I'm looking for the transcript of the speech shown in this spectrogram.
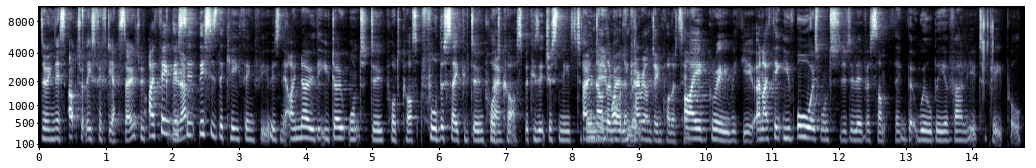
doing this up to at least 50 episodes. We I think this is this is the key thing for you, isn't it? I know that you don't want to do podcasts for the sake of doing podcasts because it just needs to be I'm another well, we element. carry on doing quality. I agree with you, and I think you've always wanted to deliver something that will be of value to people.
